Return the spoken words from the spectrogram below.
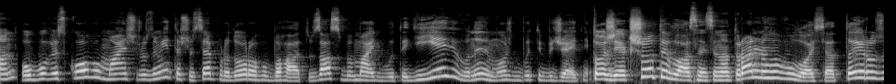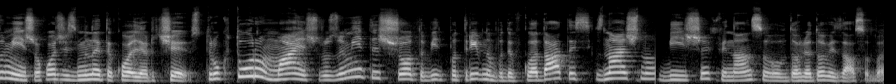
блонд, обов'язково маєш розуміти, що це про дорого багато. Засоби мають бути дієві, вони не можуть бути бюджетні. Тож, якщо ти власниця натурального волосся, ти розумієш, що хочеш змінити колір чи структуру, маєш розуміти, що тобі потрібно буде вкладатись значно більше фінансово в доглядові засоби.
